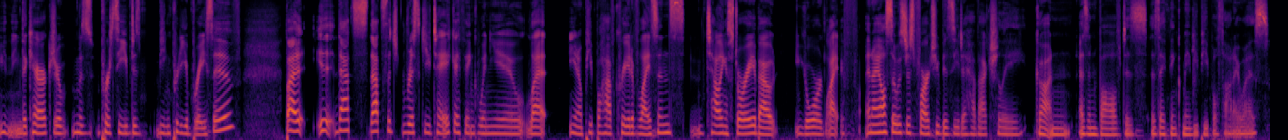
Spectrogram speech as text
the character was perceived as being pretty abrasive. But it, that's that's the risk you take, I think, when you let you know people have creative license telling a story about your life. And I also was just far too busy to have actually gotten as involved as as I think maybe people thought I was.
